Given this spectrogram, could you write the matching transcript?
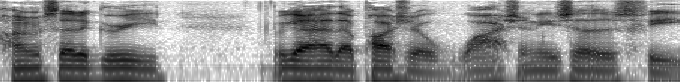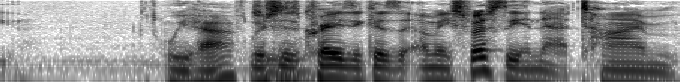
100% agreed. We got to have that posture of washing each other's feet, We have to. which is crazy because, I mean, especially in that time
